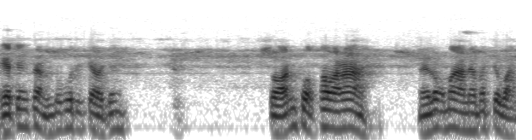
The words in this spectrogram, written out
เหตุจังสั้นพระพุทธเจ้าจึงสอนพวกภาวนาในโลกมาในปัจจุบัน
